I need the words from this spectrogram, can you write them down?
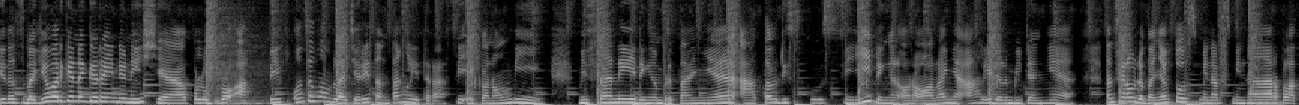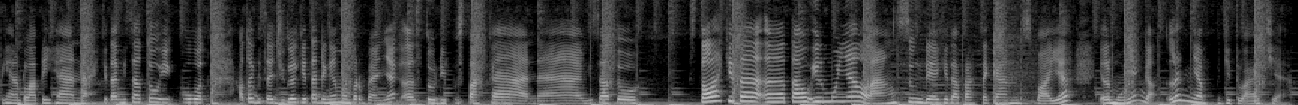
kita sebagai warga negara Indonesia perlu proaktif untuk mempelajari tentang literasi ekonomi. Bisa nih dengan bertanya atau diskusi dengan orang-orang yang ahli dalam bidangnya. Kan sekarang udah banyak tuh seminar-seminar, pelatihan-pelatihan. Nah, kita bisa tuh ikut atau bisa juga kita dengan memperbanyak uh, studi pustaka. Nah, bisa tuh setelah kita uh, tahu ilmunya langsung deh kita praktekkan supaya ilmunya nggak lenyap begitu aja.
